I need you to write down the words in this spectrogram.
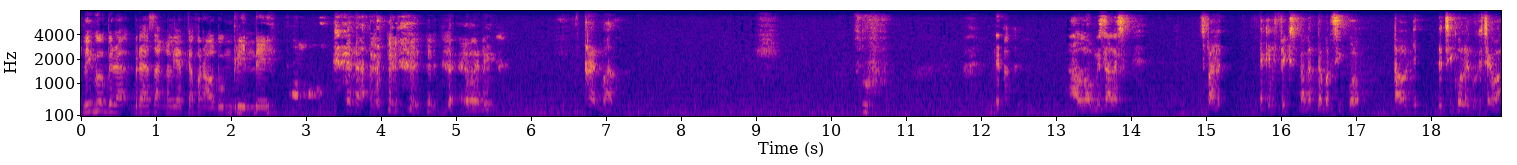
ini gue berasa ngelihat cover album Green Day emang ini keren banget uh. kalau misalnya Sp- Spider yakin fix banget dapat sequel kalau dia ada sequel gue kecewa.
